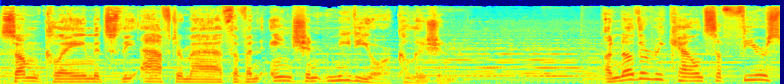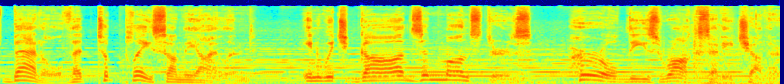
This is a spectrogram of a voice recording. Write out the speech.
Some claim it's the aftermath of an ancient meteor collision. Another recounts a fierce battle that took place on the island, in which gods and monsters hurled these rocks at each other.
